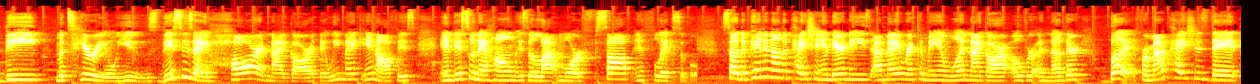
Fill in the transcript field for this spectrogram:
the material used. This is a hard night guard that we make in office and this one at home is a lot more soft and flexible. So depending on the patient and their needs, I may recommend one night guard over another. But for my patients that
